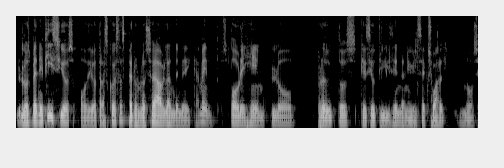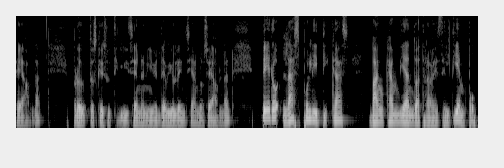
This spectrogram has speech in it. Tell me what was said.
los beneficios o de otras cosas, pero no se hablan de medicamentos. Por ejemplo, productos que se utilicen a nivel sexual, no se habla. Productos que se utilicen a nivel de violencia, no se hablan. Pero las políticas van cambiando a través del tiempo.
